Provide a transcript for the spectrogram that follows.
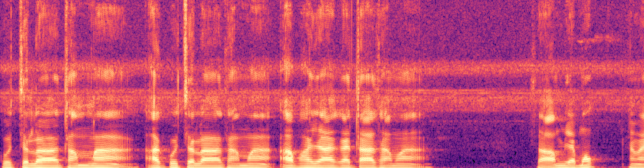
กุจลาธรรมาอากุจลาธรรมาอภยากตาธรรมาสามยมกใช่ไหม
